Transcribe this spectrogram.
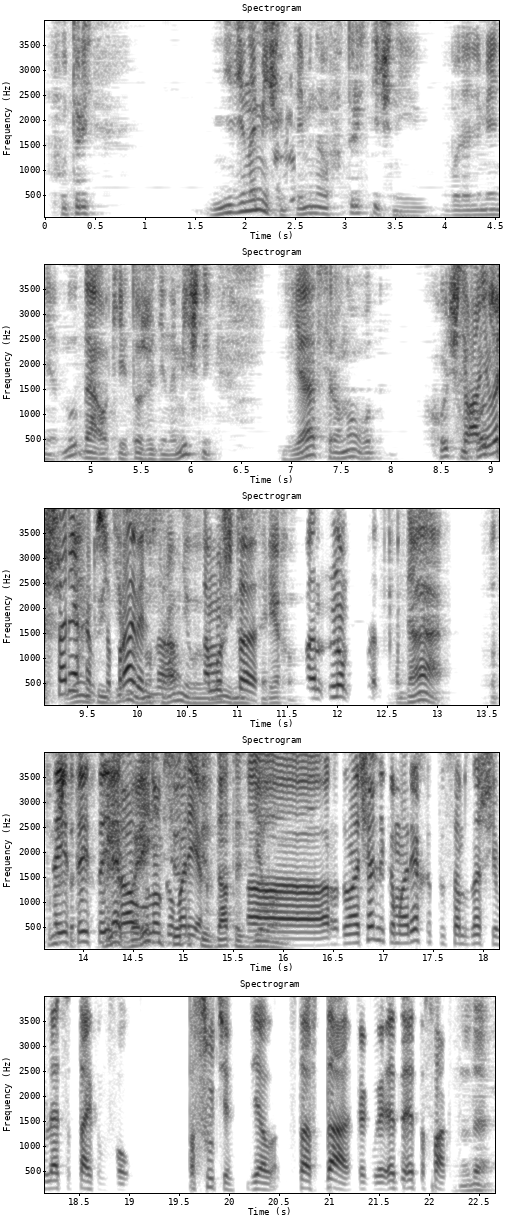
Футури... Не динамичность, а именно футуристичный, более или менее. Ну да, окей, тоже динамичный. Я все равно вот Хочешь, Сравниваешь хочешь, с орехом, все правильно. Но сравниваю потому что, с орехом. Ну, да, потому ты, что, ты, ты блядь, играл в орехе много все в это орех. пиздато сделано. А, родоначальником ореха, ты сам знаешь, является Titanfall. По сути дела. Да, как бы, это, это факт. Ну да.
